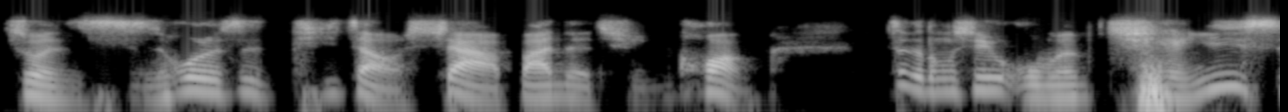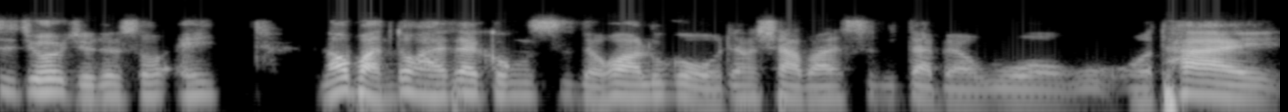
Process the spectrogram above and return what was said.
准时或者是提早下班的情况，这个东西我们潜意识就会觉得说，哎，老板都还在公司的话，如果我这样下班，是不是代表我我我太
